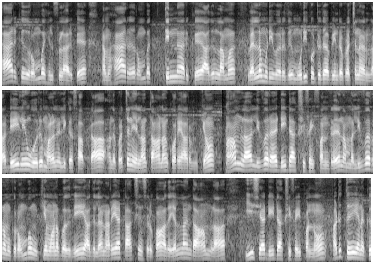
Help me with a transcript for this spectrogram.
ஹேருக்கு இது ரொம்ப ஹெல்ப்ஃபுல்லாக இருக்குது நம்ம ஹேரு ரொம்ப தின்னாக இருக்குது அதுவும் இல்லாமல் வெள்ளை முடி வருது முடி கொட்டுது அப்படின்ற பிரச்சனை இருந்தால் டெய்லியும் ஒரு மலை நெல்லிக்காய் சாப்பிட்டா அந்த பிரச்சனையெல்லாம் தானாக குறைய ஆரம்பிக்கும். ஆம்லா லிவரை டீடாக்சிஃபை பண்ணுறது நம்ம லிவர் நமக்கு ரொம்ப முக்கியமான பகுதி. அதில் நிறையா டாக்ஸின்ஸ் இருக்கும். அதையெல்லாம் இந்த ஆம்லா ஈஸியாக டீடாக்சிஃபை பண்ணும். அடுத்து எனக்கு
